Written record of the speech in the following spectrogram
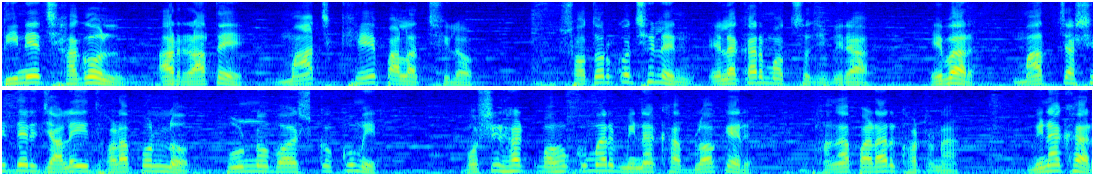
দিনে ছাগল আর রাতে মাছ খেয়ে পালাচ্ছিল। সতর্ক ছিলেন এলাকার মৎস্যজীবীরা। এবার মাছ চাষিদের জালেই ধরা পড়ল পূর্ণবয়স্ক কুমির। বসিরহাট মহকুমার মিনাখা ব্লকের ভাঙাপাড়ার ঘটনা। মিনাখার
